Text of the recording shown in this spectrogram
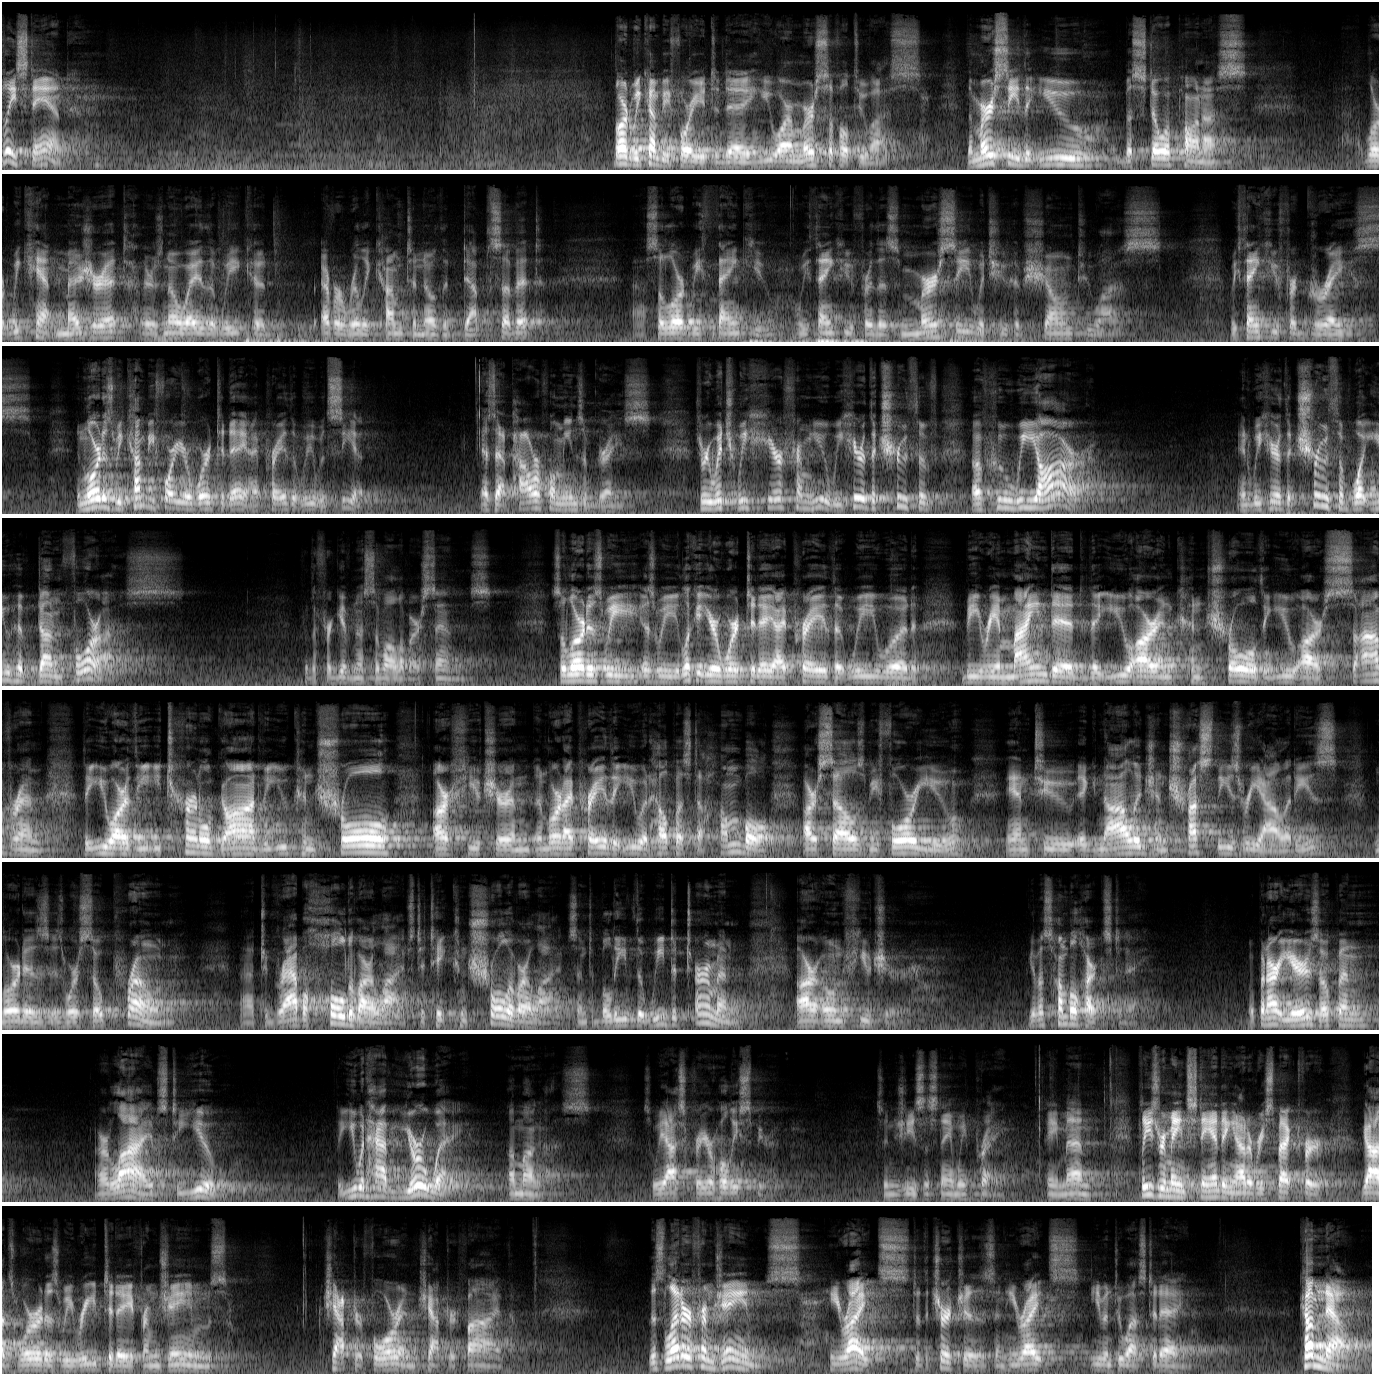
please stand? Lord, we come before you today. You are merciful to us. The mercy that you bestow upon us, Lord, we can't measure it. There's no way that we could ever really come to know the depths of it. Uh, so, Lord, we thank you. We thank you for this mercy which you have shown to us. We thank you for grace. And Lord, as we come before your word today, I pray that we would see it as that powerful means of grace through which we hear from you. We hear the truth of, of who we are, and we hear the truth of what you have done for us for the forgiveness of all of our sins. So, Lord, as we, as we look at your word today, I pray that we would be reminded that you are in control, that you are sovereign, that you are the eternal God, that you control our future. And, and Lord, I pray that you would help us to humble ourselves before you and to acknowledge and trust these realities, Lord, as, as we're so prone. Uh, to grab a hold of our lives, to take control of our lives, and to believe that we determine our own future. Give us humble hearts today. Open our ears, open our lives to you, that you would have your way among us. So we ask for your Holy Spirit. It's in Jesus' name we pray. Amen. Please remain standing out of respect for God's word as we read today from James chapter 4 and chapter 5. This letter from James, he writes to the churches, and he writes even to us today. Come now,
